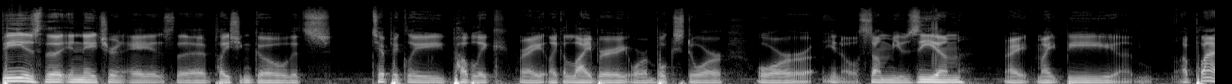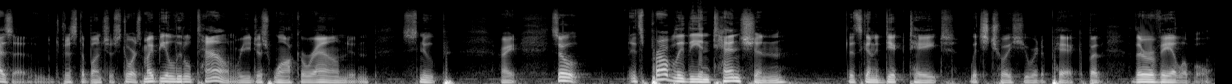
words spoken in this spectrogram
B is the in nature, and A is the place you can go that's typically public, right? Like a library or a bookstore or, you know, some museum, right? Might be a, a plaza, just a bunch of stores. Might be a little town where you just walk around and snoop, right? So it's probably the intention that's going to dictate which choice you were to pick, but they're available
